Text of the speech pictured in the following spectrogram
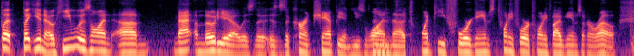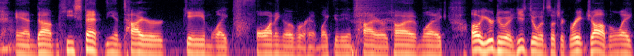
but but you know, he was on um. Matt Amodio is the is the current champion. He's won uh, 24 games, 24 25 games in a row, and um, he spent the entire game like fawning over him like the entire time like oh you're doing he's doing such a great job. I'm like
